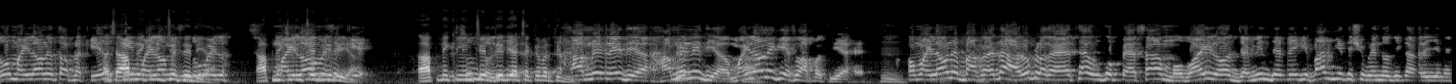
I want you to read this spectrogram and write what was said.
दो महिलाओं ने तो अपना केस अच्छा तीन महिलाओं में से दो महिलाओं में से आपने क्लीन चिट तो दे दिया चक्रवर्ती जी। हमने नहीं दिया हमने नहीं दिया। महिलाओं ने केस वापस लिया है। और महिलाओं ने बाकायदा आरोप लगाया था उनको पैसा मोबाइल और ज़मीन देने की बात की थी शुभेंदु अधिकारी जी ने।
